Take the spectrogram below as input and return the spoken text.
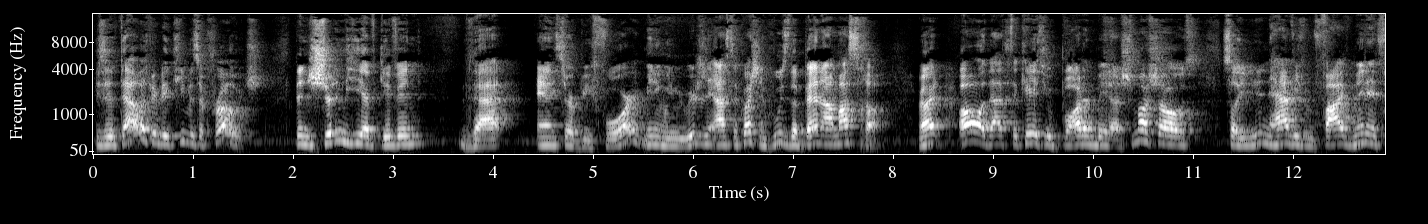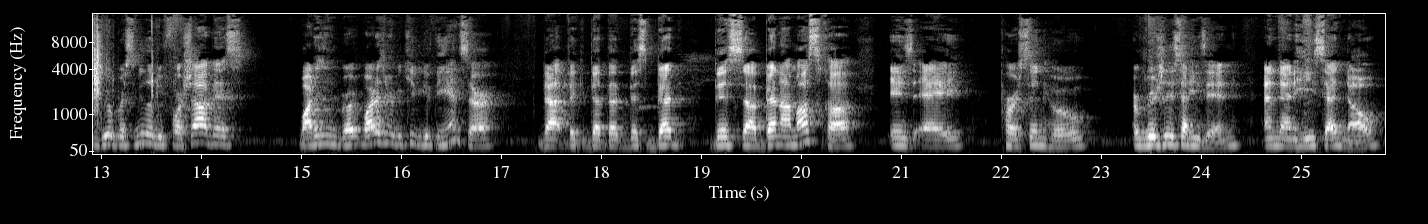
He said, if that was Rabbi Akiva's approach, then shouldn't he have given that answer before? Meaning when we originally asked the question, who's the Ben Amascha? Right? Oh, that's the case. You bought him Beit Hashmashos, so you didn't have even five minutes to do a bris milah before Shabbos. Why doesn't Why doesn't Rabbi Akiva give the answer that the, that, that this bed this uh, Ben Amascha is a person who originally said he's in, and then he said no,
